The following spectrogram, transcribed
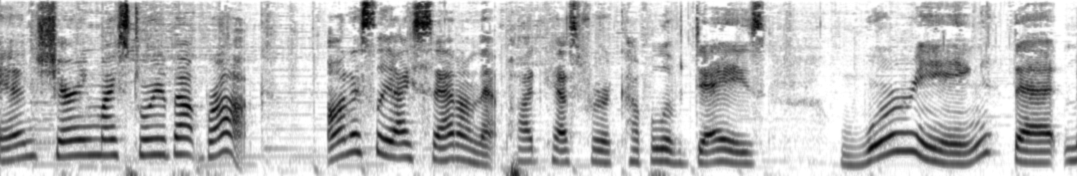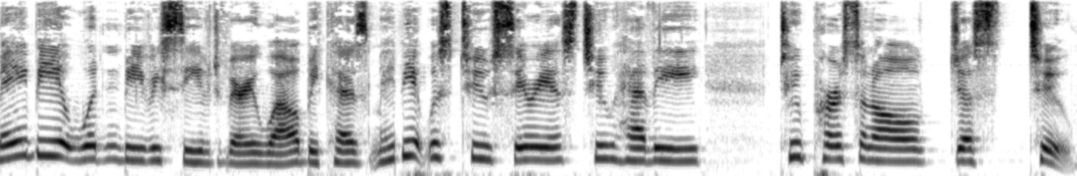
and sharing my story about Brock. Honestly, I sat on that podcast for a couple of days worrying that maybe it wouldn't be received very well because maybe it was too serious, too heavy, too personal, just too.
